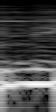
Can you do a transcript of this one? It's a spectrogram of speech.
Ben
